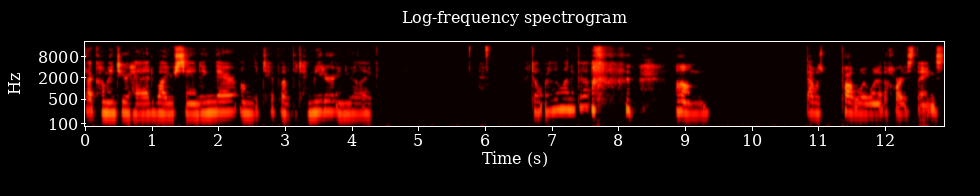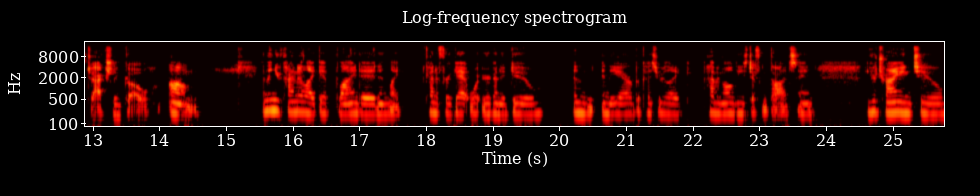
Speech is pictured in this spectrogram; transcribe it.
that come into your head while you're standing there on the tip of the 10 meter and you're like, I don't really want to go. um, that was probably one of the hardest things to actually go. Um, and then you kind of like get blinded and like kind of forget what you're gonna do in in the air because you're like having all these different thoughts and you're trying to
